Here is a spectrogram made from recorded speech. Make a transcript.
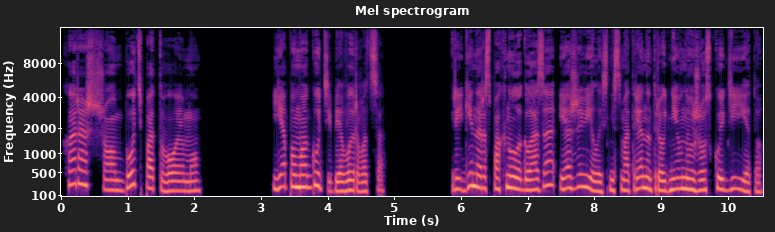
«Хорошо, будь по-твоему», я помогу тебе вырваться». Регина распахнула глаза и оживилась, несмотря на трехдневную жесткую диету.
